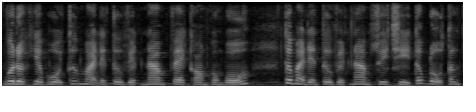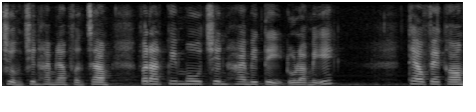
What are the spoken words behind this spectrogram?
vừa được Hiệp hội Thương mại điện tử Việt Nam Vcom công bố, thương mại điện tử Việt Nam duy trì tốc độ tăng trưởng trên 25% và đạt quy mô trên 20 tỷ đô la Mỹ. Theo Vcom,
